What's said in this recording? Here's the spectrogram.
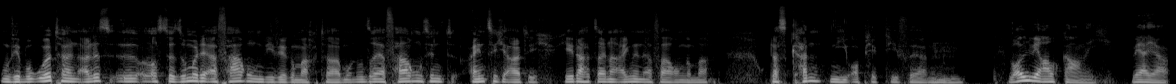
Und wir beurteilen alles äh, aus der Summe der Erfahrungen, die wir gemacht haben. Und unsere Erfahrungen sind einzigartig. Jeder hat seine eigenen Erfahrungen gemacht. Und das kann nie objektiv werden. Wollen wir auch gar nicht. Wäre ja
